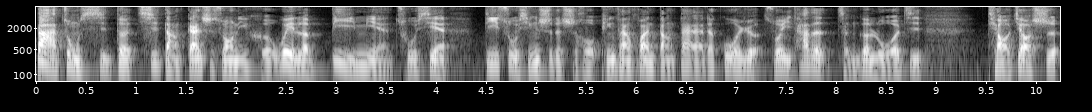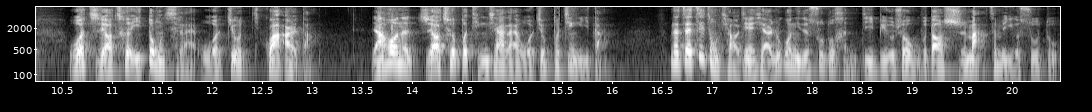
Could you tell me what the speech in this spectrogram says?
大众系的七档干式双离合，为了避免出现低速行驶的时候频繁换挡带来的过热，所以它的整个逻辑调教是：我只要车一动起来，我就挂二档，然后呢，只要车不停下来，我就不进一档。那在这种条件下，如果你的速度很低，比如说五到十码这么一个速度。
